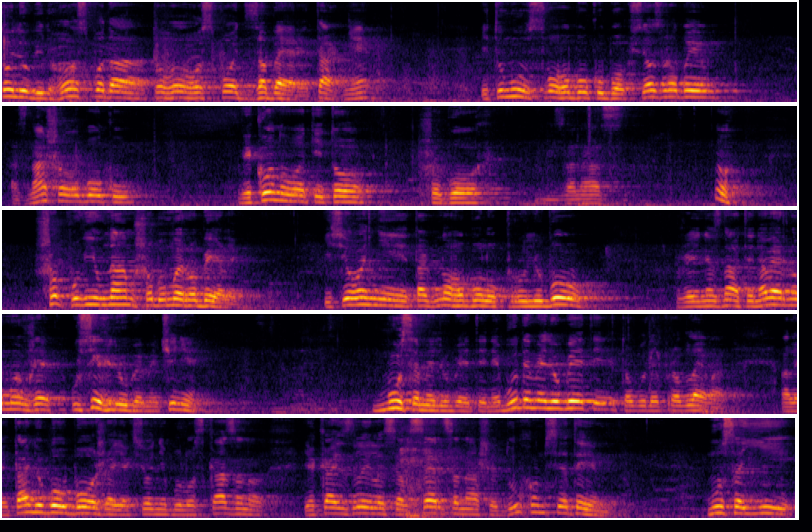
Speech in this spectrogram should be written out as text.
хто любить Господа, того Господь забере. Так, ні? І тому з свого боку Бог все зробив, а з нашого боку виконувати то, що Бог за нас. Ну, що повів нам, щоб ми робили. І сьогодні так много було про любов. Вже і не знати, напевно, ми вже усіх любимо, чи ні? Мусимо любити. Не будемо любити, то буде проблема. Але та любов Божа, як сьогодні було сказано, яка злилася в серце наше Духом Святим, муса її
